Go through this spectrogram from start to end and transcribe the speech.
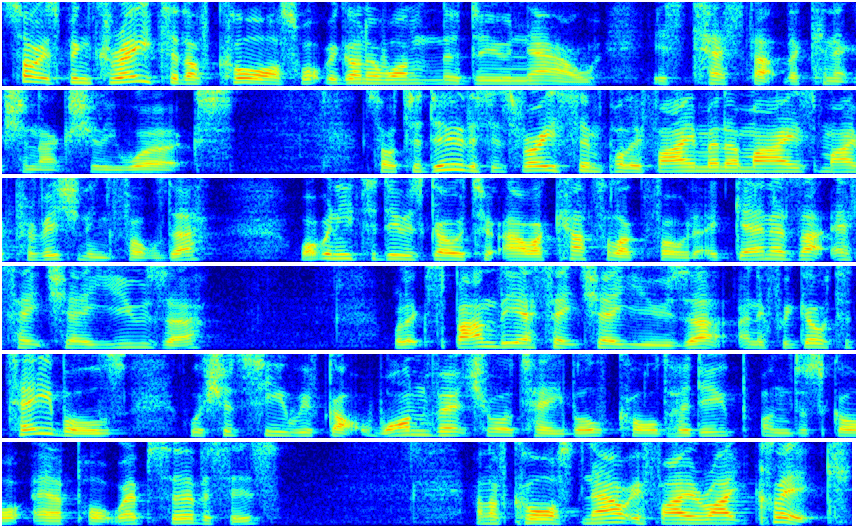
So it's been created, of course. What we're going to want to do now is test that the connection actually works. So to do this, it's very simple. If I minimize my provisioning folder, what we need to do is go to our catalog folder. Again, as that SHA user, we'll expand the SHA user. And if we go to tables, we should see we've got one virtual table called Hadoop underscore airport web services. And of course, now if I right click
